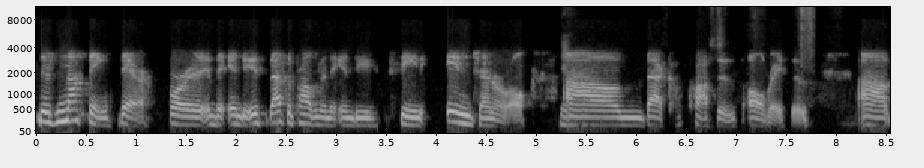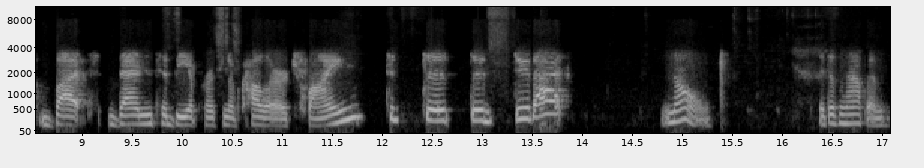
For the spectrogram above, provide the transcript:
there's nothing there for in the indie. It's, that's a problem in the indie scene in general. Yeah. Um, that crosses all races. Uh, but then to be a person of color trying to, to, to do that, no, it doesn't happen.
